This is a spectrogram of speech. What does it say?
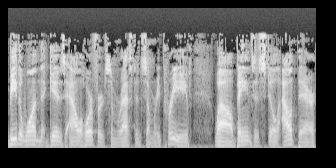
be the one that gives Al Horford some rest and some reprieve while Baynes is still out there.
